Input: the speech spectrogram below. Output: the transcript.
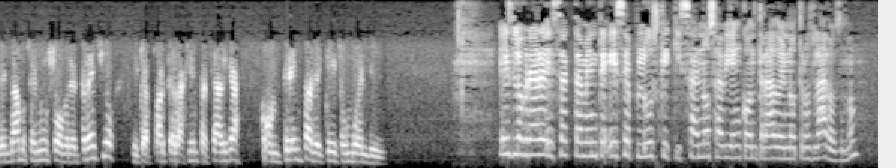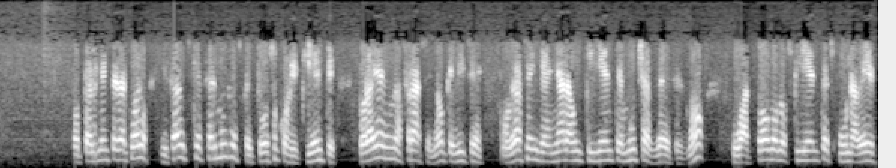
Vendamos en un sobreprecio y que aparte la gente salga contenta de que hizo un buen deal es lograr exactamente ese plus que quizá no se había encontrado en otros lados, ¿no? Totalmente de acuerdo. Y sabes que ser muy respetuoso con el cliente. Por ahí hay una frase, ¿no? Que dice, podrás engañar a un cliente muchas veces, ¿no? O a todos los clientes una vez,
